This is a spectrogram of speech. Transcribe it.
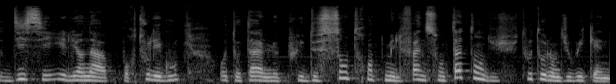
DC, il y en a pour tous les goûts. Au total, plus de 130 000 fans sont attendus tout au long du week-end.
